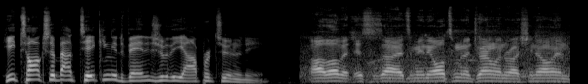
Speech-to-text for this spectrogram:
He talks about taking advantage of the opportunity. I love it. This is, uh, it's, I mean, the ultimate adrenaline rush, you know, and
